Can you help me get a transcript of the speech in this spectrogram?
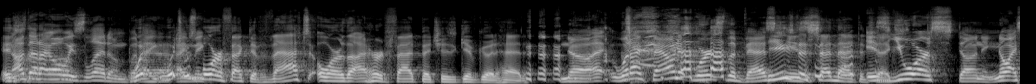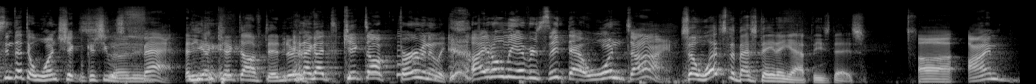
Not that I always let them, but Which, I, which I was make- more effective, that or the I heard fat bitches give good head? No, I, what I found it works the best. He used to is, send that to is chicks. you are stunning. No, I sent that to one chick because she was fat. and you got kicked off Tinder? and I got kicked off permanently. I had only ever sent that one time. so, what's the best dating app these days? Uh, I'm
